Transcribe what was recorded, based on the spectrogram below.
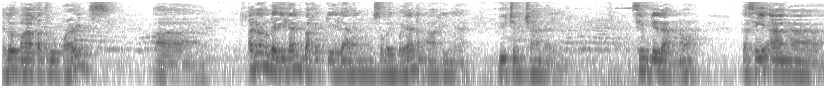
Hello mga ka-True Pards. Ah, ano ang dahilan bakit kailangan mong subaybayan ang aking ah, YouTube channel? Simple lang, no? Kasi ang ah,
